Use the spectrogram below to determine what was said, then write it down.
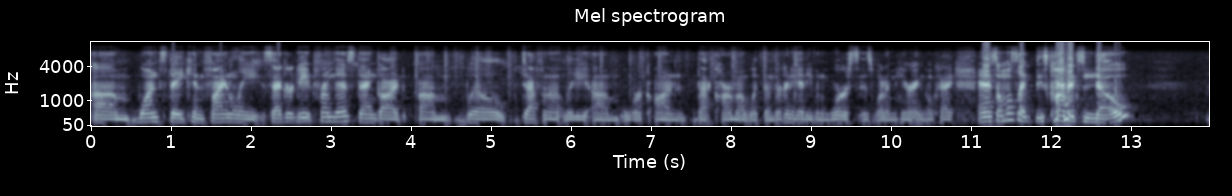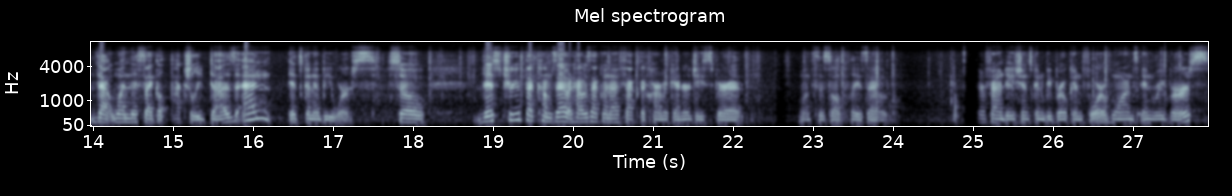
Um, once they can finally segregate from this, then God um, will definitely um, work on that karma with them. They're going to get even worse, is what I'm hearing. Okay, and it's almost like these karmics know that when this cycle actually does end, it's going to be worse. So, this truth that comes out, how is that going to affect the karmic energy spirit once this all plays out? Their foundation is going to be broken. Four of Wands in reverse.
